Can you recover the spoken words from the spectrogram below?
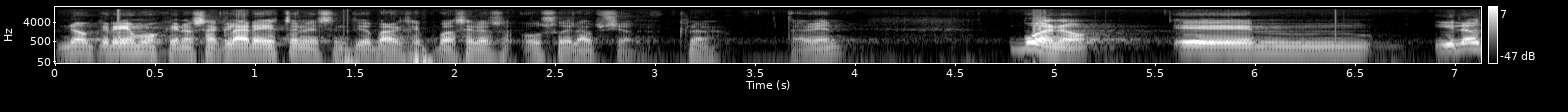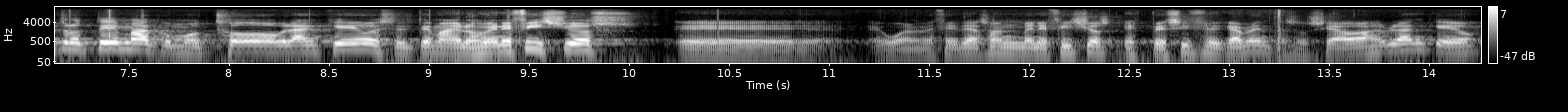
no creemos que no se aclare esto en el sentido para que se pueda hacer uso de la opción. Claro. ¿Está bien? Bueno, Em, y el otro tema, como todo blanqueo, es el tema de los beneficios. Eh, bueno, en definitiva son beneficios específicamente asociados al blanqueo.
